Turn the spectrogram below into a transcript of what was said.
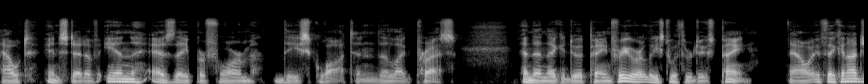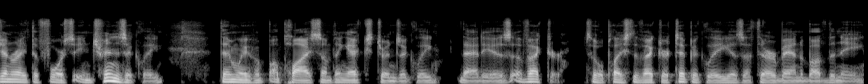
out instead of in as they perform the squat and the leg press. And then they can do it pain free or at least with reduced pain. Now, if they cannot generate the force intrinsically, then we apply something extrinsically, that is a vector. So we'll place the vector typically as a TheraBand above the knee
